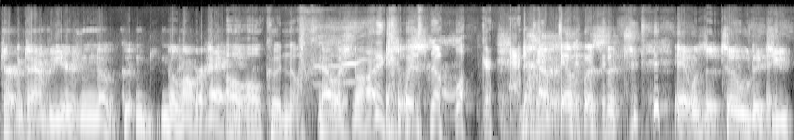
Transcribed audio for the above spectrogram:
turpentine for years and no couldn't no longer hack it. Oh, oh, couldn't. No, No, it's not. it was no longer hack. No, it was a, it was a tool that you,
